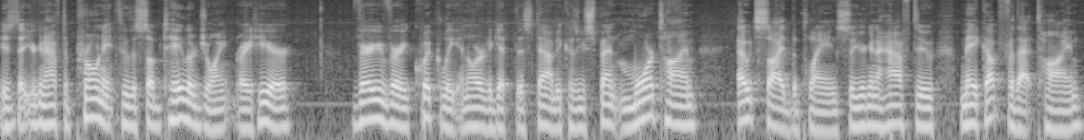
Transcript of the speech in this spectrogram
is that you're going to have to pronate through the subtalar joint right here very, very quickly in order to get this down because you spent more time outside the plane. So you're going to have to make up for that time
